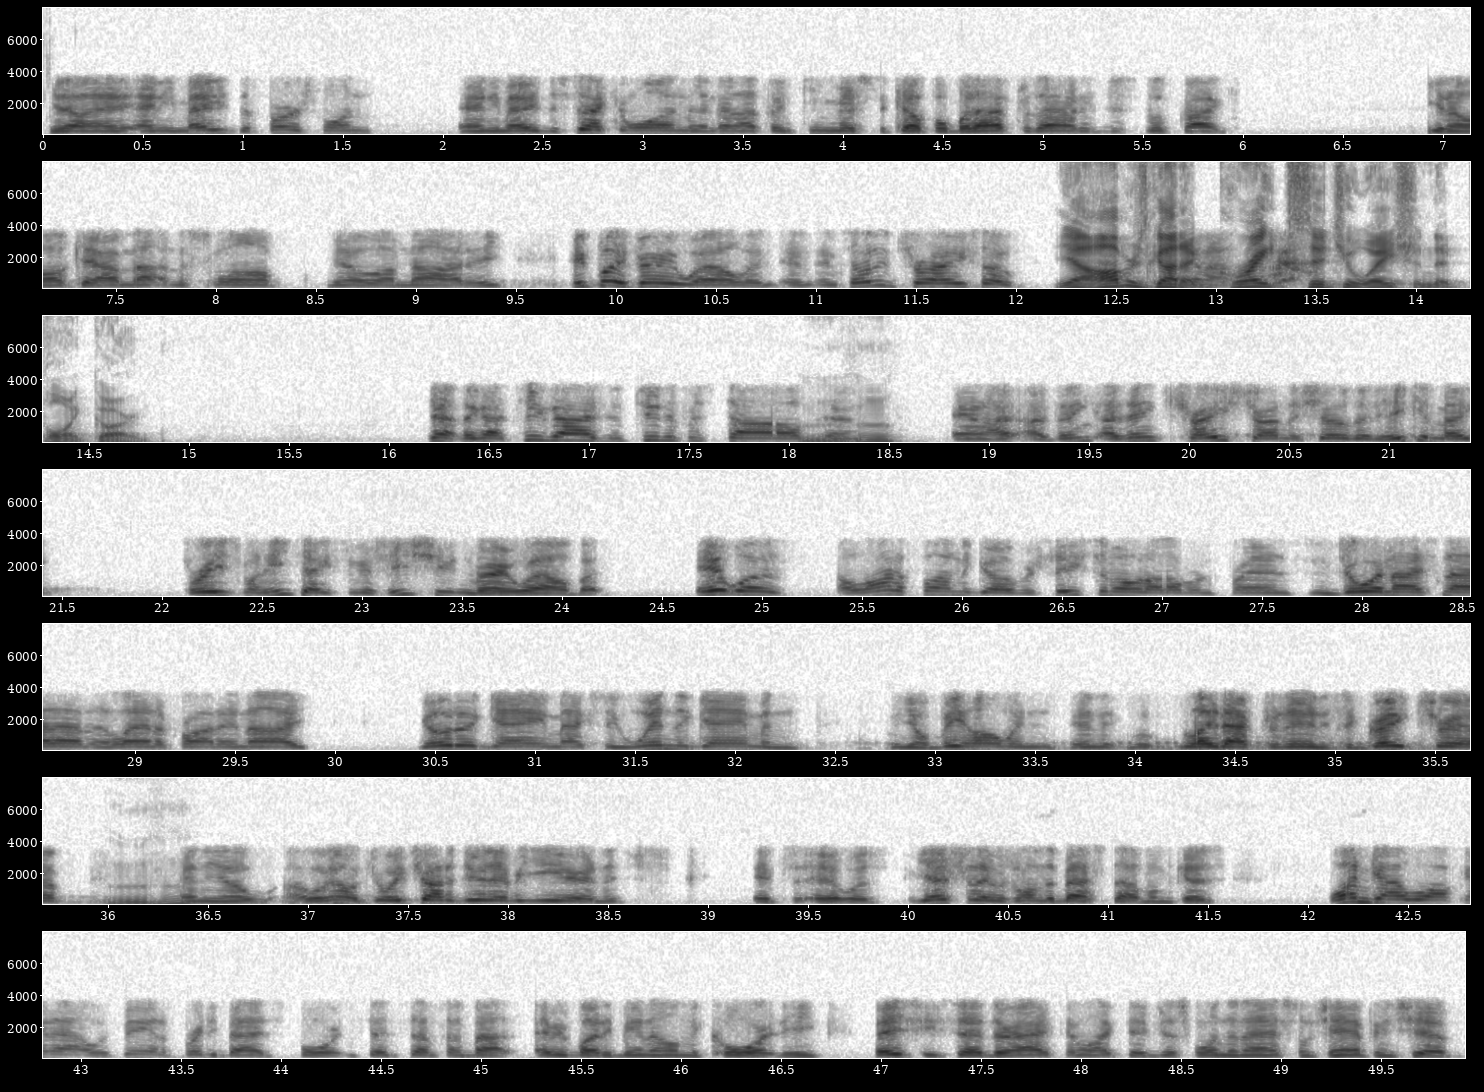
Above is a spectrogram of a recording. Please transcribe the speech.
You know, and, and he made the first one, and he made the second one, and then I think he missed a couple. But after that, it just looked like, you know, okay, I'm not in the slump. You know, I'm not. He he played very well, and, and, and so did Trey. So Yeah, Auburn's got a great situation at point guard. Yeah, they got two guys in two different styles, Mm-hmm. and and I, I think I think Trey's trying to show that he can make threes when he takes because he's shooting very well. But it was a lot of fun to go over, see some old Auburn friends, enjoy a nice night out in Atlanta Friday night, go to a game, actually win the game, and you know be home in, in late afternoon. It's a great trip, mm-hmm. and you know uh, we don't, we try to do it every year, and it's it's it was yesterday was one of the best of them because one guy walking out was being a pretty bad sport and said something about everybody being on the court. He basically said they're acting like they just won the national championship.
